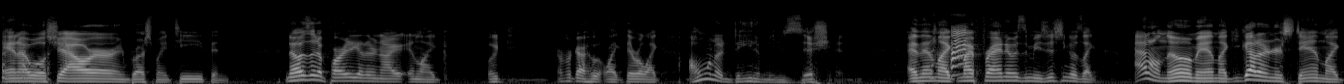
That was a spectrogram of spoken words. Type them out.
and I will shower and brush my teeth. And no, I was at a party the other night, and like, I forgot who. Like, they were like, "I want to date a musician," and then like my friend who was a musician goes like, "I don't know, man. Like, you gotta understand, like."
